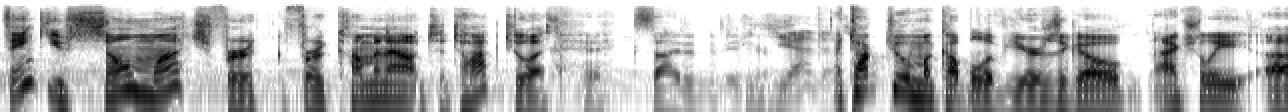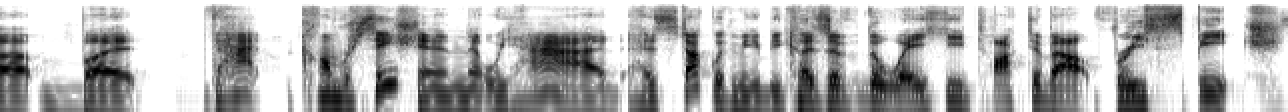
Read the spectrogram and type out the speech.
Thank you so much for for coming out to talk to us. Excited to be here. Yeah. I talked to him a couple of years ago, actually, uh, but that conversation that we had has stuck with me because of the way he talked about free speech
